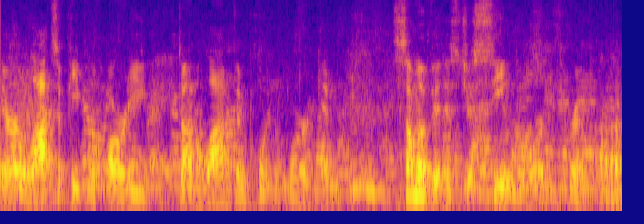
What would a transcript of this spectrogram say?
there are lots of people who've already done a lot of important work, and some of it is just seeing the work through. Uh,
